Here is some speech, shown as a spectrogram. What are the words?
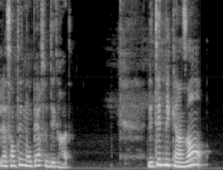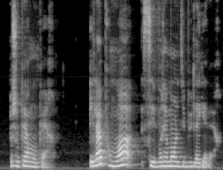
la santé de mon père se dégrade. L'été de mes 15 ans, je perds mon père. Et là, pour moi, c'est vraiment le début de la galère.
